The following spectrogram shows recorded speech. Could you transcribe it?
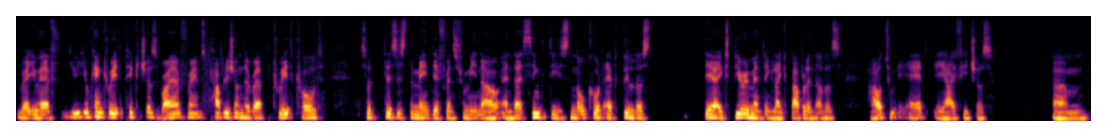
where you have you, you can create pictures, wireframes, publish on the web, create code. So this is the main difference for me now. And I think these no code app builders, they are experimenting like Bubble and others how to add AI features. Um,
